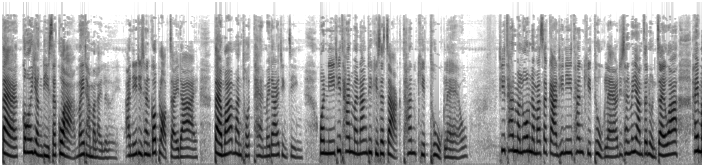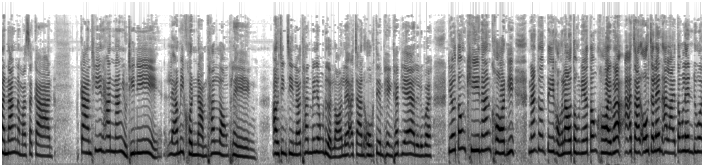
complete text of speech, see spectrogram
แต่ก็ยังดีสักกว่าไม่ทำอะไรเลย อันนี้ดิฉันก็ปลอบใจได้ แต่ว่ามันทดแทนไม่ได้จริง ๆ วันนี้ที่ท่านมานั่งที่คริสตจักรท่านคิดถูกแล้วที่ท่านมาร่วมนมัสการที่นี่ท่านคิดถูกแล้ว ดิฉันพยายามจะหนุนใจว่าให้มานั่งนมัสการ การที่ท่านนั่งอยู่ที่นี่ แล้วมีคนนำท่านร้องเพลง เอาจริง ๆ แล้วท่านไม่ต้องเดือดร้อนเลยอาจารย์โอ๊กเตรียมเพลงแทบแย่เลยรู้ไหมเดี๋ยวต้องคีย์นั่นคอร์ดนี้ นักดนตรีของเราตรงนี้ต้องคอยว่าอาจารย์โอ๊กจะเล่นอะไรต้องเล่นด้วย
